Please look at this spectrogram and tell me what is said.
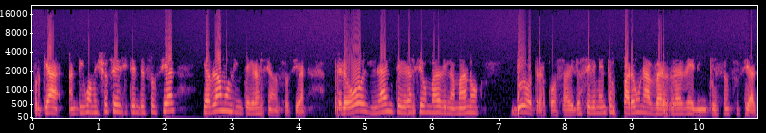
porque antiguamente yo soy asistente social y hablamos de integración social, pero hoy la integración va de la mano de otras cosas, de los elementos para una verdadera inclusión social.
